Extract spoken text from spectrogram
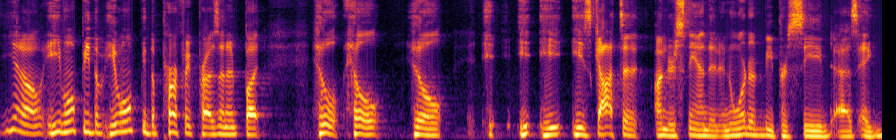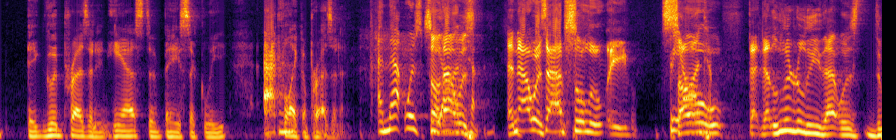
you know, he won't be the, he won't be the perfect president, but he'll, he'll, he'll, he, he, he's got to understand that in order to be perceived as a, a good president, he has to basically act mm-hmm. like a president. And that was So that was, him. and that was absolutely Beyond so. That, that literally that was de-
